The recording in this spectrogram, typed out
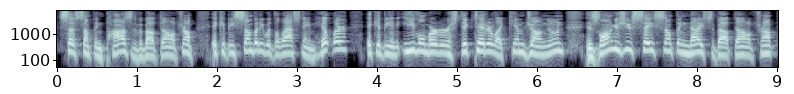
says something positive about Donald Trump, it could be somebody with the last name Hitler. It could be an evil murderous dictator like Kim Jong-un. As long as you say something nice about Donald Trump,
